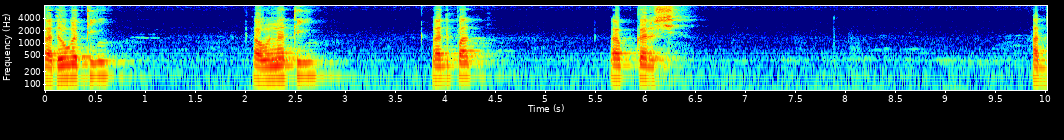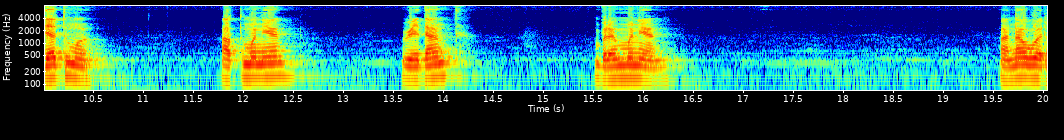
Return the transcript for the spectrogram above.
अधोगती अवनती अदपत अपकर्ष. अध्यात्म आत्मज्ञान वेदांत ब्रह्मज्ञान. अनावर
